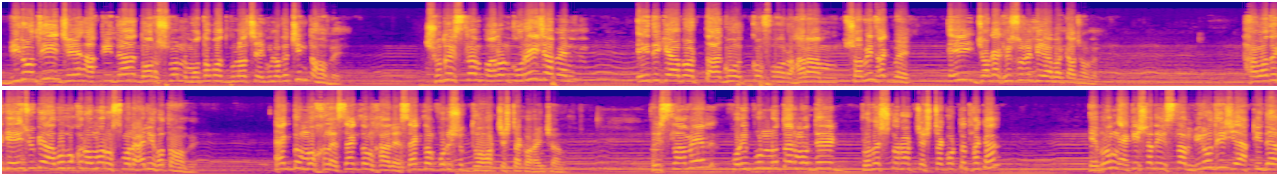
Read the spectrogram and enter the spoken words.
বিরোধী যে আকিদা, দর্শন মতবাদগুলো আছে, এগুলোকে চিনতে হবে। শুধু ইসলাম পালন করেই যাবেন, এইদিকে আবার তাগুত, কুফর, হারাম সবই থাকবে, এই জগা খিচুড়ি দিয়ে আবার কাজ হবে। আমাদেরকে এই যুগে আবু বকর, ওমর, ওসমান, আলী হতে হবে। একদম মখলেস, একদম খালেস, একদম পরিশুদ্ধ হওয়ার চেষ্টা করা, ইনশাআল্লাহ। তো ইসলামের পরিপূর্ণতার মধ্যে প্রবেশ করার চেষ্টা করতে থাকা এবং একই সাথে ইসলাম বিরোধী যে আকিদা,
